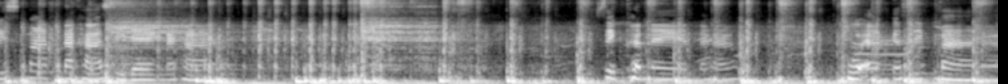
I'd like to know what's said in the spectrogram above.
ริสต์มาสนะคะ สีแดงนะคะสิบคะแนนนะคะครูแอนกระซิบมานะ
